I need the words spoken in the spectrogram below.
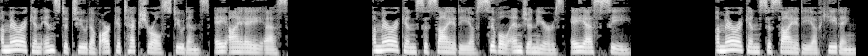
American Institute of Architectural Students AIAS American Society of Civil Engineers ASC American Society of Heating,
